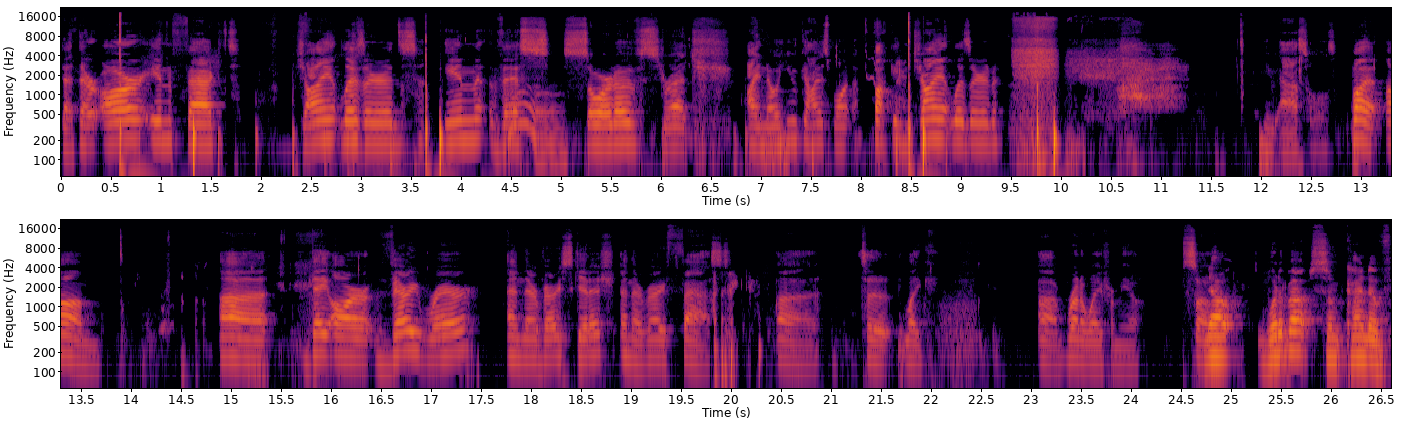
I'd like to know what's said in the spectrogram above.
that there are in fact giant lizards in this Oh. sort of stretch. I know you guys want a fucking giant lizard. you assholes. But um uh they are very rare and they're very skittish and they're very fast uh to like uh run away from you. So Now, what about some kind of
